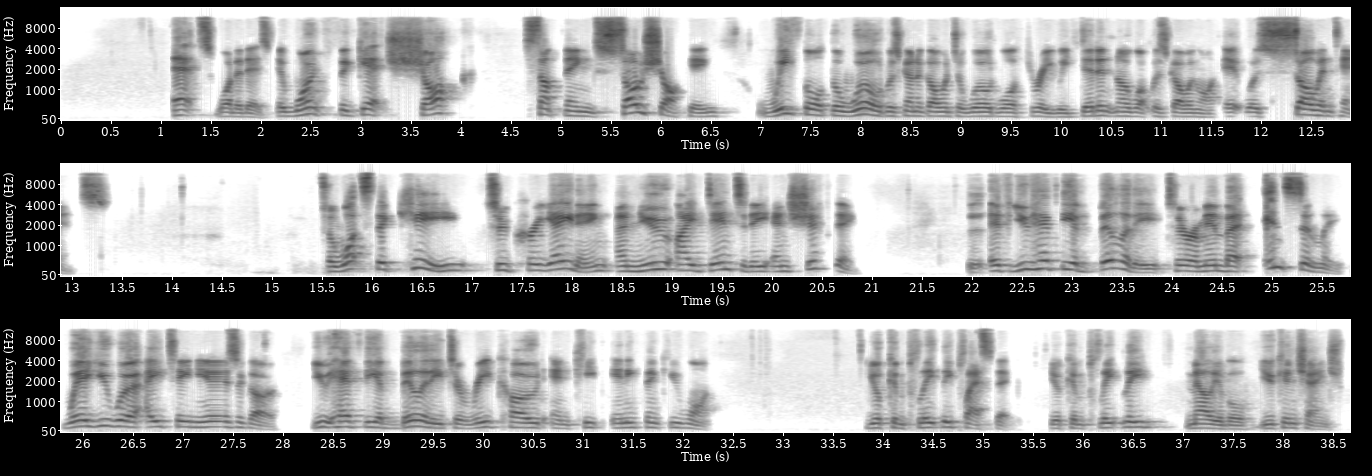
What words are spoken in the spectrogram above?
That's what it is. It won't forget shock, something so shocking. We thought the world was going to go into World War III. We didn't know what was going on. It was so intense. So, what's the key to creating a new identity and shifting? if you have the ability to remember instantly where you were 18 years ago, you have the ability to recode and keep anything you want. You're completely plastic. You're completely malleable. You can change.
